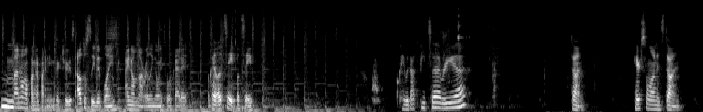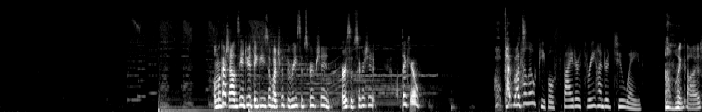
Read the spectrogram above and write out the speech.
Hmm, I don't know if I'm gonna find any pictures. I'll just leave it blank. I know I'm not really going to look at it. Okay, let's save. Let's save. Okay, we got the pizzeria. Done. Hair salon is done. Oh my gosh, Alexandria, thank you so much for the resubscription. Or subscription. Oh, thank you. Five months. Hello, people. Spider 302 wave. Oh my gosh.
